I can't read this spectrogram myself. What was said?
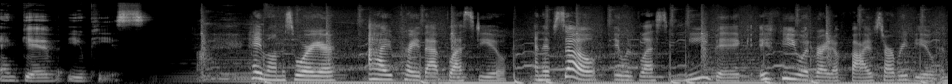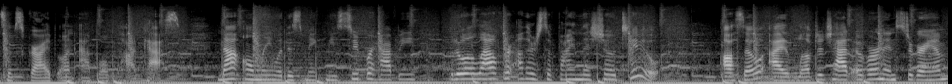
and give you peace. Bye. Hey, Wellness Warrior. I pray that blessed you. And if so, it would bless me big if you would write a five star review and subscribe on Apple Podcasts. Not only would this make me super happy, but it will allow for others to find this show too. Also, I love to chat over on Instagram,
